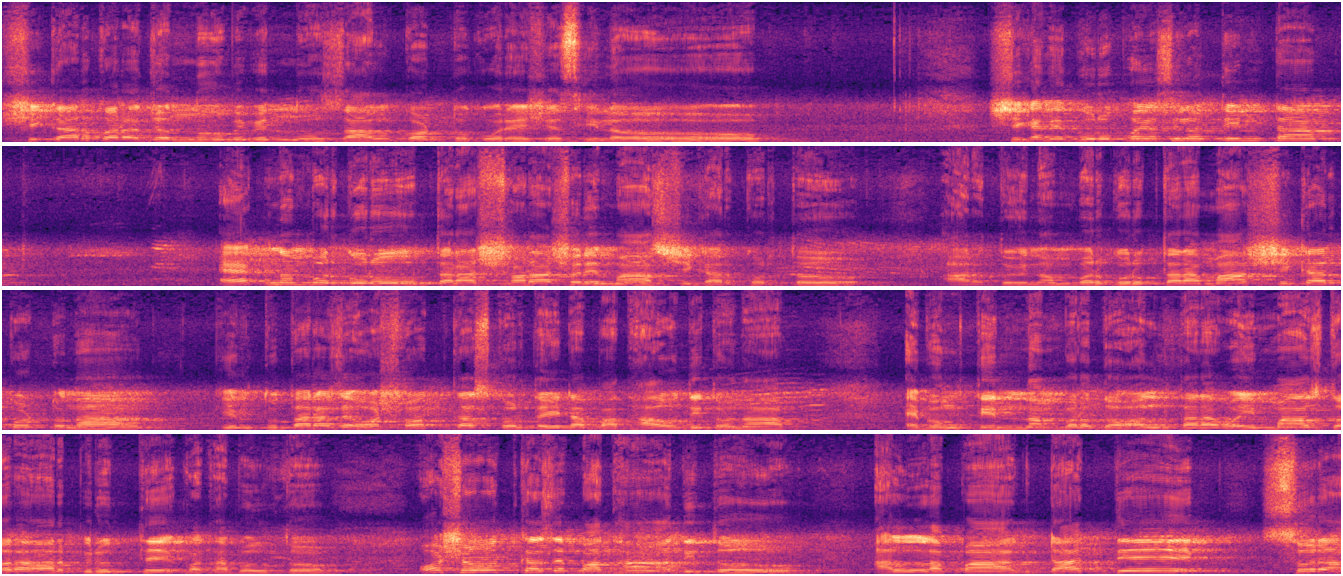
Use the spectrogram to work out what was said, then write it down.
শিকার করার জন্য বিভিন্ন জাল গর্ত করে এসেছিল। সেখানে গ্রুপ হয়েছিল তিনটা। এক নম্বর গ্রুপ তারা সরাসরি মাছ শিকার করত, আর দুই নম্বর গ্রুপ তারা মাছ শিকার করত না, কিন্তু তারা যে অসৎ কাজ করতো এটা বাধাও দিত না। এবং তিন নম্বর দল তারা ওই মাছ ধরার বিরুদ্ধে কথা বলতো, অসৎ কাজে বাধা দিত। আল্লাহ পাক ডাক দিয়ে সোরা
